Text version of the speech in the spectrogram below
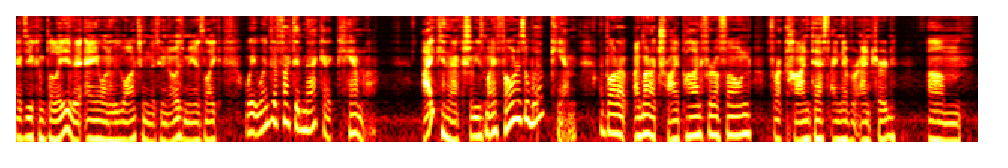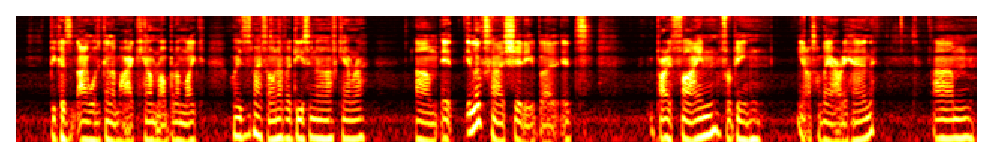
If you can believe it, anyone who's watching this who knows me is like, wait, when the fuck did Mac get a camera? I can actually use my phone as a webcam. I bought a I bought a tripod for a phone for a contest I never entered, um, because I was gonna buy a camera, but I'm like, wait, does my phone have a decent enough camera? Um, it it looks kind of shitty, but it's probably fine for being, you know, something I already had. Um,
